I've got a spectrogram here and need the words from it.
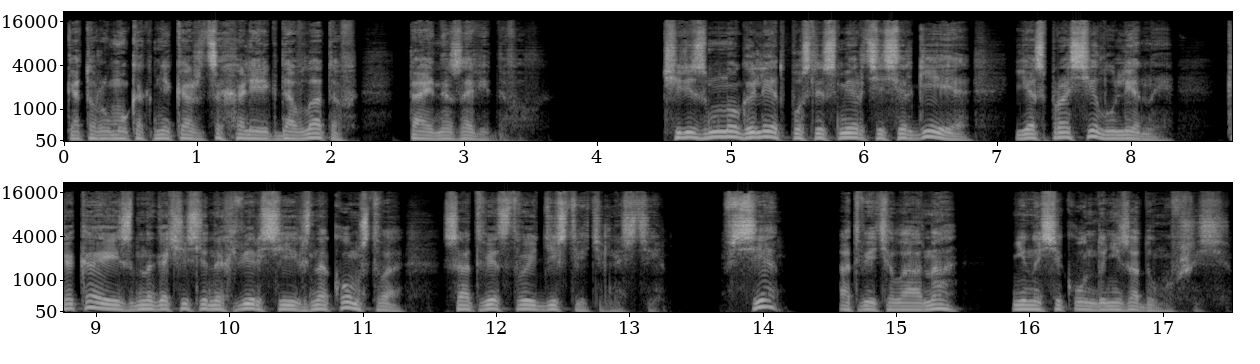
которому, как мне кажется, холерик Довлатов тайно завидовал. Через много лет после смерти Сергея я спросил у Лены, какая из многочисленных версий их знакомства соответствует действительности. «Все», — ответила она, ни на секунду не задумавшись.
